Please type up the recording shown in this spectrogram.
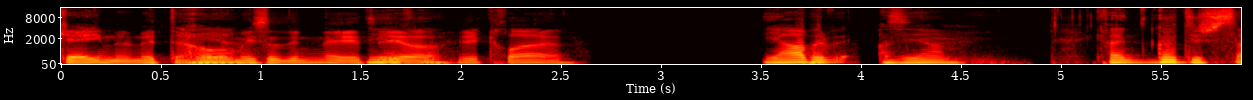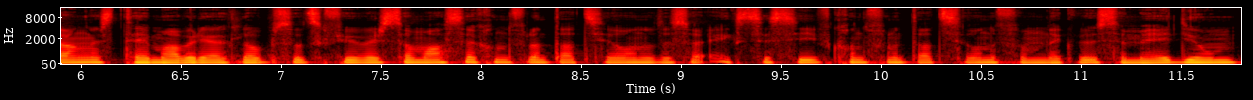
Gamen mit den ja. Homies oder nicht? Ja, ja, klar. Ja, aber, also ja kein gutes anderes Thema, aber ich glaube, so das Gefühl, so Massenkonfrontation oder so Exzessivkonfrontation von einem gewissen Medium,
